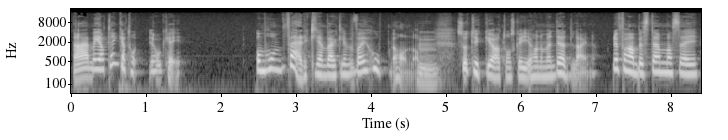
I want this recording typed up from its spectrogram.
Nej, men jag tänker att hon... Ja, okej. Om hon verkligen, verkligen vill vara ihop med honom Mm. så tycker jag att hon ska ge honom en deadline. Nu får han bestämma sig.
